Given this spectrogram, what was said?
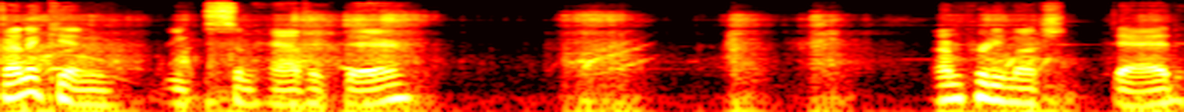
Fennekin wreaked some havoc there. I'm pretty much dead.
